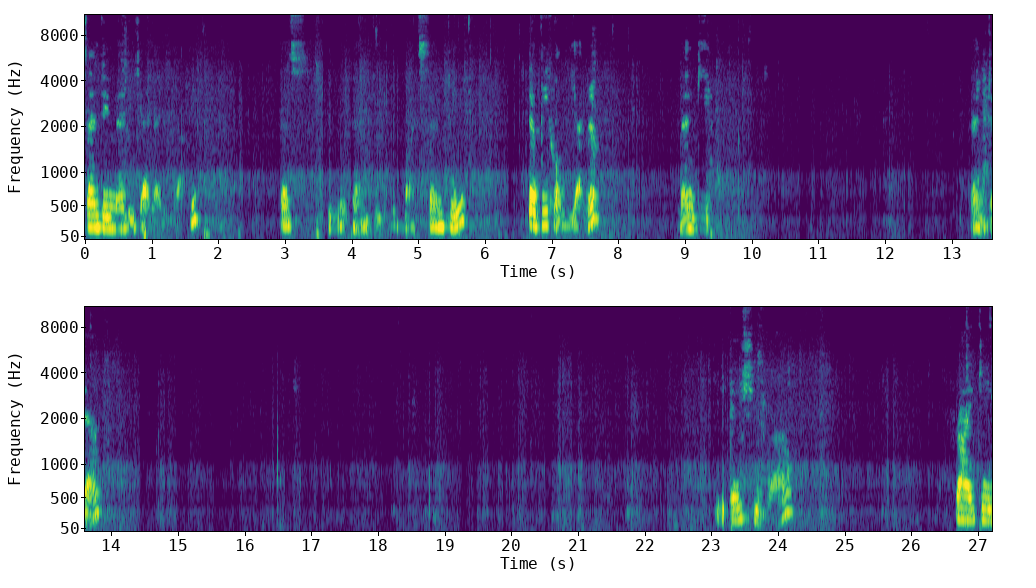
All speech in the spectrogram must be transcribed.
sentiment ဒီရိုက်လိုက်လို့ရတယ် s u n d senti တက်ပြီးခေါ်ပြရနော် Mandy enter ဒီ issue က Friday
